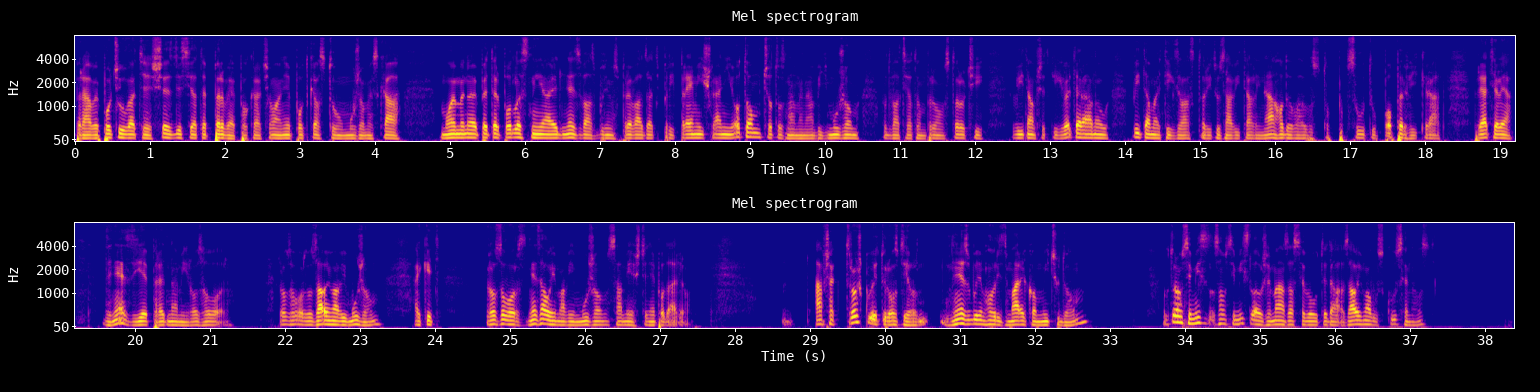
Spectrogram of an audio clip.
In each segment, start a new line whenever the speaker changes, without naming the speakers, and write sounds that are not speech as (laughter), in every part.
Práve počúvate 61. pokračovanie podcastu Mužom SK. Moje meno je Peter Podlesný a aj dnes vás budem sprevádzať pri premýšľaní o tom, čo to znamená byť mužom v 21. storočí. Vítam všetkých veteránov, vítam aj tých z vás, ktorí tu zavítali náhodou alebo sú tu poprvýkrát. Priatelia, dnes je pred nami rozhovor. Rozhovor so zaujímavým mužom, aj keď rozhovor s nezaujímavým mužom sa mi ešte nepodaril. Avšak trošku je tu rozdiel. Dnes budem hovoriť s Marekom Mičudom, o ktorom si mysl, som si myslel, že má za sebou teda zaujímavú skúsenosť,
